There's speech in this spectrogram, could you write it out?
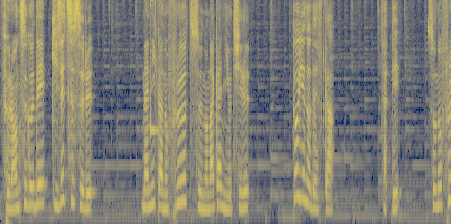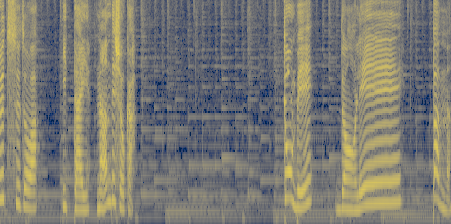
フランス語で気絶する何かのフルーツの中に落ちるというのですが、さて、そのフルーツとは一体何でしょうか Tomber dans les pommes.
